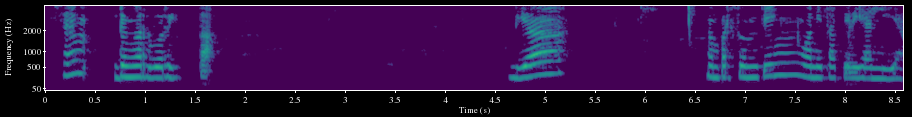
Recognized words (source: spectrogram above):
saya dengar berita dia mempersunting wanita pilihan dia.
